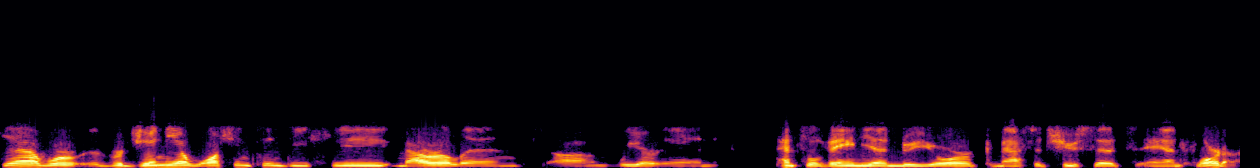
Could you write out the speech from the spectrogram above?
Yeah, we're Virginia, Washington D.C., Maryland. Um, we are in Pennsylvania, New York, Massachusetts, and Florida.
